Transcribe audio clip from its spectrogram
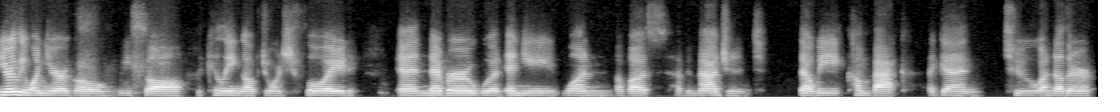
nearly one year ago, we saw the killing of George Floyd, and never would any one of us have imagined that we come back again to another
